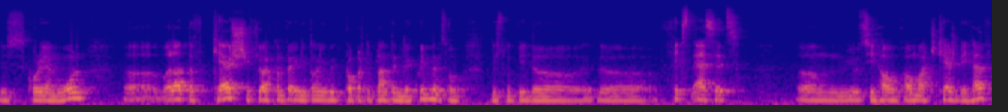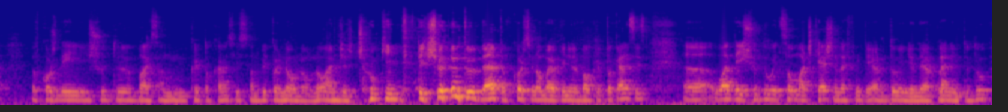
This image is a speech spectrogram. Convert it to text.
this Korean won. Uh, a lot of cash if you are comparing it only with property, plant, and equipment. So this would be the the fixed assets um, you see how how much cash they have of course they should uh, buy some cryptocurrencies some bitcoin. No no no i'm just joking they shouldn't do that. Of course you know my opinion about cryptocurrencies. Uh, what they should do with so much cash and i think they are doing and they are planning to do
